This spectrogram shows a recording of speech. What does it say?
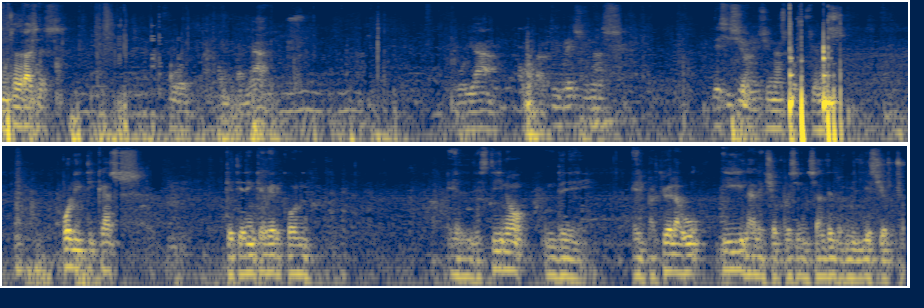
muchas gracias por acompañarnos. Voy a compartirles unas decisiones y unas posiciones políticas que tienen que ver con el destino el partido de la U y la elección presidencial del 2018.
